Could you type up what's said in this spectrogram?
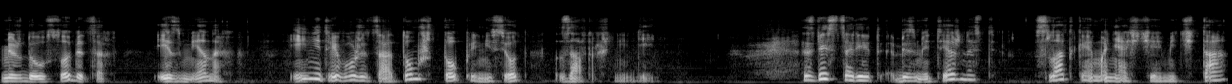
междоусобицах, изменах и не тревожиться о том, что принесет завтрашний день. Здесь царит безмятежность, сладкая манящая мечта.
